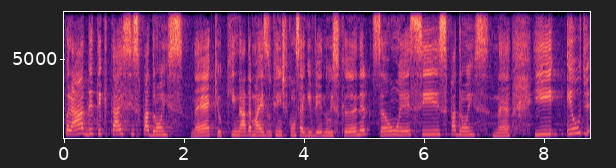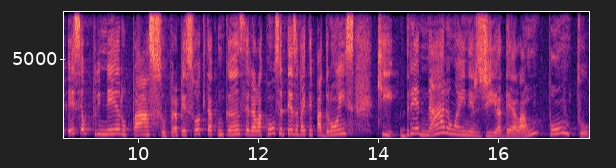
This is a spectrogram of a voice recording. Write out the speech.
para detectar esses padrões, né? Que o que nada mais do que a gente consegue ver no scanner são esses padrões, né? E eu, esse é o primeiro passo para a pessoa que está com câncer, ela com certeza vai ter padrões que drenaram a energia dela a um ponto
